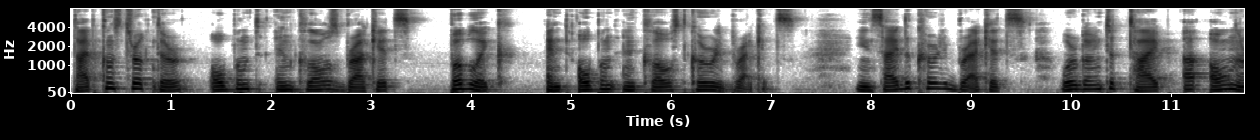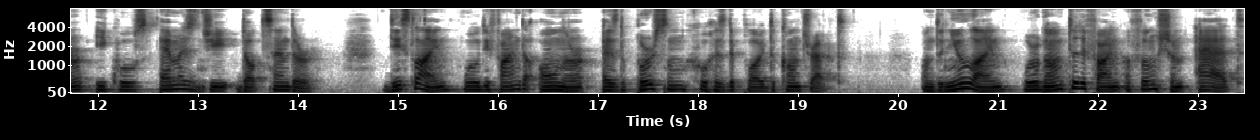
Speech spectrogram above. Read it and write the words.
Type constructor opened and closed brackets public and open and closed curly brackets. Inside the curly brackets, we're going to type a owner equals msg.sender. This line will define the owner as the person who has deployed the contract. On the new line, we're going to define a function add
